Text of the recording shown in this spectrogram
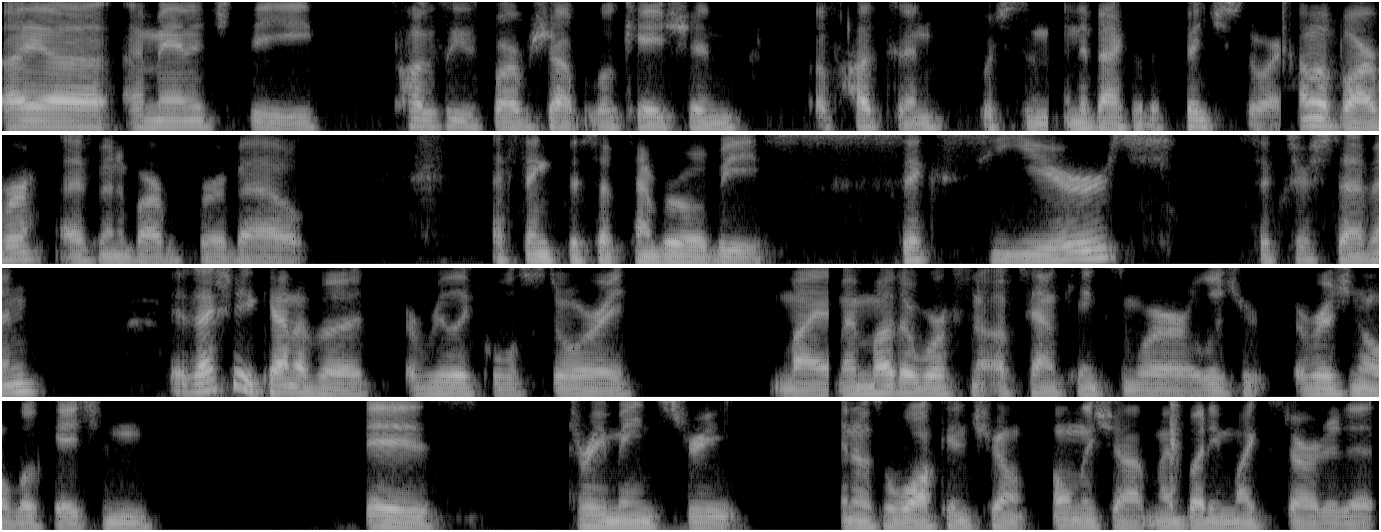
I uh I manage the Pugsley's barbershop location of Hudson, which is in, in the back of the Finch store. I'm a barber. I've been a barber for about I think the September will be six years, six or seven. It's actually kind of a, a really cool story. My my mother works in Uptown Kingston, where our original location is Three Main Street, and it was a walk-in show, only shop. My buddy Mike started it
